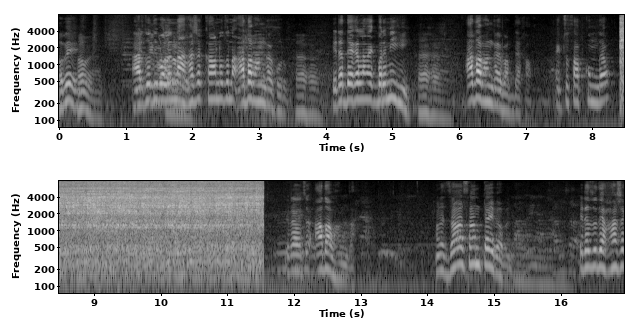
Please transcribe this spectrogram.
হবে। আর যদি বলেন না হাঁসা খাওয়ানোর জন্য আদা ভাঙ্গা করব হ্যাঁ হ্যাঁ। এটা দেখালাম একবারে মিহি। হ্যাঁ আদা ভাঙ্গা এবার দেখাও। একটু চাপ কম দাও। এটা হচ্ছে আদা ভাঙ্গা। মানে যা চান তাই পাবেন। এটা যদি হাঁসে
